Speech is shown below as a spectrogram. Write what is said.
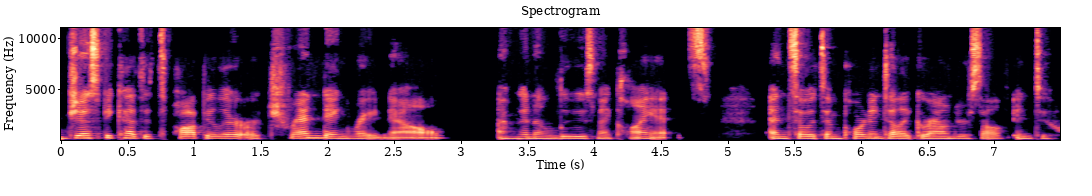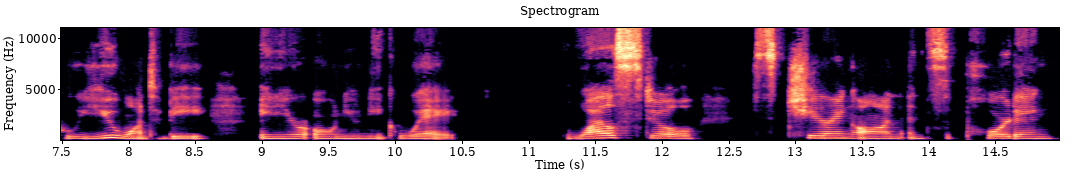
just because it's popular or trending right now, I'm going to lose my clients. And so it's important to like ground yourself into who you want to be in your own unique way while still cheering on and supporting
